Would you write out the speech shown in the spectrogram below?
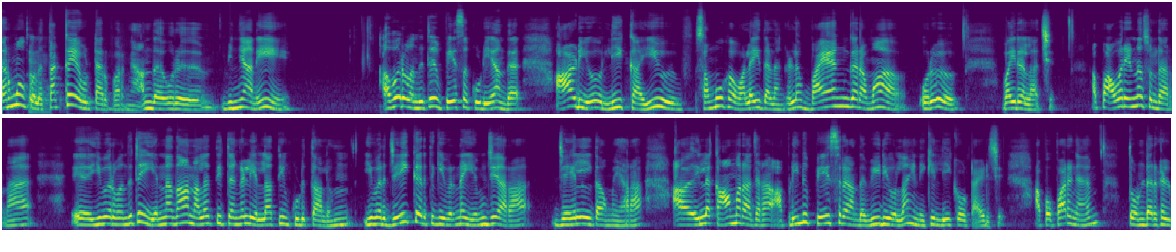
தர்மோக்கோலை தக்கையை விட்டார் பாருங்க. அந்த ஒரு விஞ்ஞானி அவர் வந்துட்டு பேசக்கூடிய அந்த ஆடியோ லீக் ஆகி சமூக வலைதளங்களில் பயங்கரமாக ஒரு வைரல் ஆச்சு. அப்போ அவர் என்ன சொல்கிறாருன்னா இவர் வந்துட்டு என்னதான் நலத்திட்டங்கள் எல்லாத்தையும் கொடுத்தாலும் இவர் ஜெயிக்கிறதுக்கு இவர் என்ன எம்ஜிஆரா ஜெயலலிதா அம்மையாரா இல்லை காமராஜரா? அப்படின்னு பேசுகிற அந்த வீடியோலாம் இன்றைக்கி லீக் அவுட் ஆயிடுச்சு. அப்போ பாருங்கள் தொண்டர்கள்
